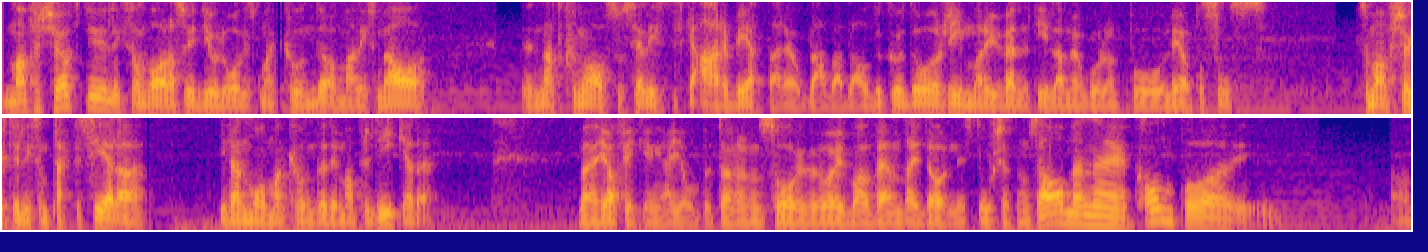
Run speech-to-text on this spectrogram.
Man försökte ju liksom vara så ideologisk man kunde. Man liksom, ja, nationalsocialistiska arbetare och bla bla bla. Och då, då rimmar det ju väldigt illa med att gå runt på och leva på SOS. Så man försökte liksom praktisera i den mån man kunde det man predikade. Men jag fick inga jobb utan de såg, det var ju bara att vända i dörren i stort sett. De sa, ja men eh, kom på, ja,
